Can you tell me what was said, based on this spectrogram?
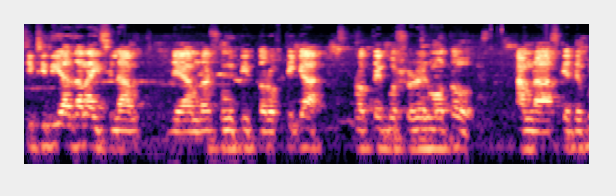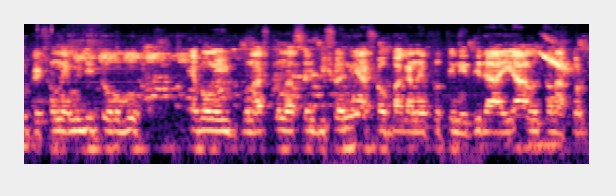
চিঠি দিয়া জানাইছিলাম যে আমরা সমিতির তরফ থেকে প্রত্যেক বছরের মতো আমরা আজকে ডেপুটেশনে মিলিত হমু এবং এই বোনাস টোনাসের বিষয় নিয়ে সব বাগানের প্রতিনিধিরা আইয়া আলোচনা করব।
